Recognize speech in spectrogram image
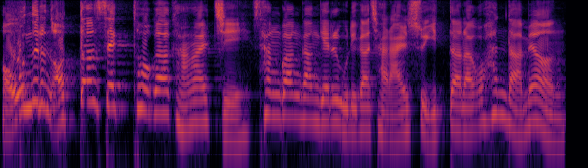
어, 오늘은 어떤 섹터가 강할지 상관관계를 우리가 잘 알 수 있다라고 한다면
